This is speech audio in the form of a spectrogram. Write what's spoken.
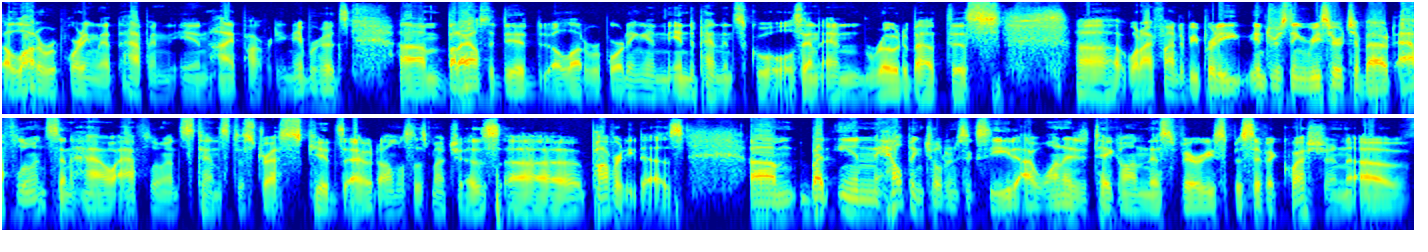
a lot of reporting that happened in high poverty neighborhoods, um, but I also did a lot of reporting in independent schools and, and wrote about this uh, what I find to be pretty interesting research about affluence and how affluence tends to stress kids out almost as much as uh, poverty does. Um, but in helping children succeed, I wanted to take on this very specific question of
